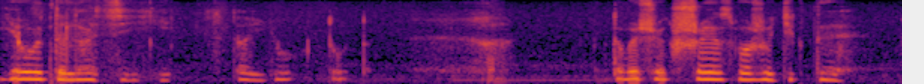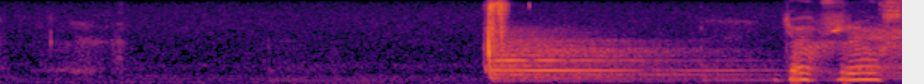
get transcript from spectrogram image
Я в вентиляції стою тут. Тому що якщо я зможу тікти. Я вже. с-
